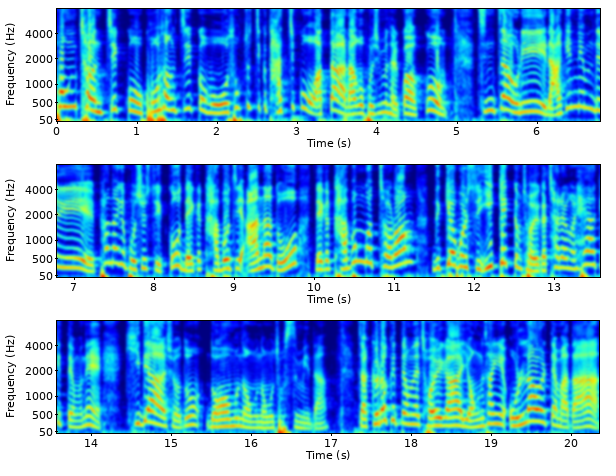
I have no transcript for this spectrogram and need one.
홍천 찍고 고성 찍고 뭐 속초 찍고 다 찍고 왔다라고 보시면 될 것 같고 진짜 우리 라 기님들이 편하게 보실 수 있고 내가 가보지 않아도 내가 가본 것처럼 느껴볼 수 있게끔 저희가 촬영을 해야 하기 때문에 기대하셔도 너무너무너무 좋습니다. 자, 그렇기 때문에 저희가 영상이 올라올 때마다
